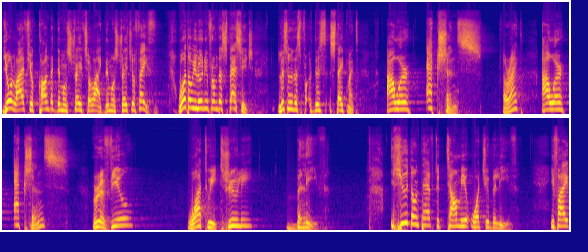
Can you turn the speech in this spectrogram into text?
your life, your conduct demonstrates your light, demonstrates your faith. What are we learning from this passage? Listen to this, this statement. Our actions, all right? Our actions reveal what we truly believe. You don't have to tell me what you believe. If I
